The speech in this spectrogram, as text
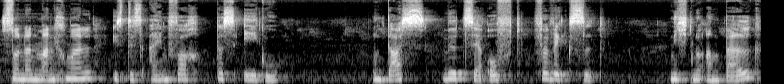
sondern manchmal ist es einfach das Ego. Und das wird sehr oft verwechselt. Nicht nur am Berg,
